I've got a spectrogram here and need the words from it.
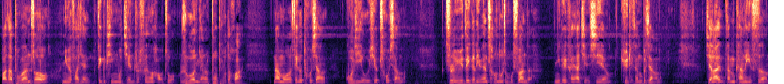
把它补完之后，你会发现这个题目简直非常好做。如果你要是不补的话，那么这个图像估计有一些抽象了。至于这个里面长度怎么算的，你可以看一下解析，具体咱们不讲了。接下来咱们看例四。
